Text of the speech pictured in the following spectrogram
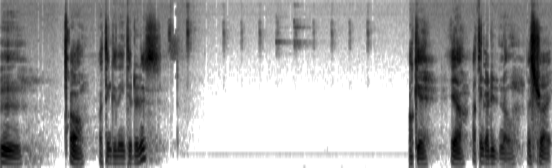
Hmm. Oh, I think I need to do this. Okay, yeah, I think I did know. Let's try it.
